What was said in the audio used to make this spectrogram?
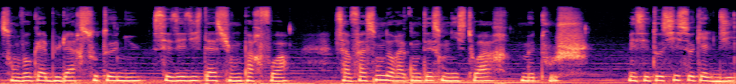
son vocabulaire soutenu, ses hésitations parfois, sa façon de raconter son histoire me touche. Mais c'est aussi ce qu'elle dit,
